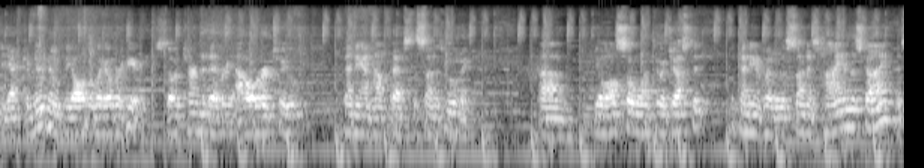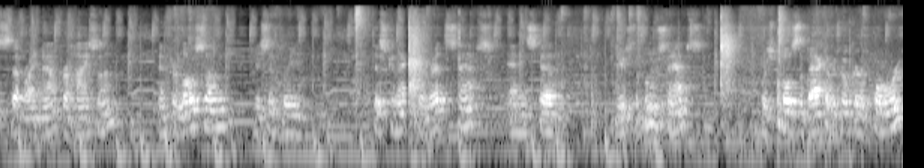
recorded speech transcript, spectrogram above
the afternoon, it'll be all the way over here. So turn it every hour or two, depending on how fast the sun is moving. Um, you'll also want to adjust it depending on whether the sun is high in the sky, it's set right now for high sun, and for low sun, you simply disconnect the red snaps and instead use the blue snaps, which pulls the back of the cooker forward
